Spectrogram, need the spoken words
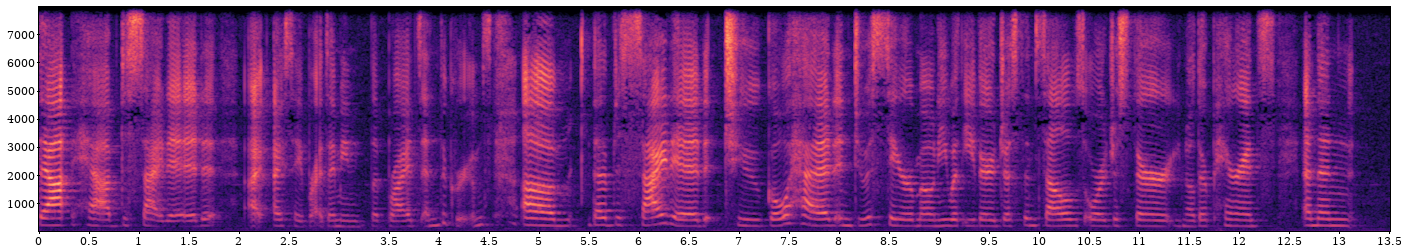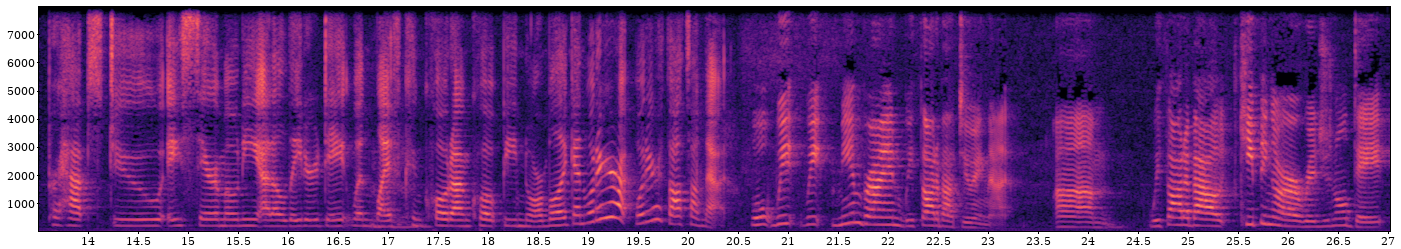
that have decided? I, I say brides, I mean the brides and the grooms um, that have decided to go ahead and do a ceremony with either just themselves or just their, you know, their parents, and then perhaps do a ceremony at a later date when life can quote unquote be normal again. What are your What are your thoughts on that? Well, we, we, me and Brian, we thought about doing that. Um, we thought about keeping our original date,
